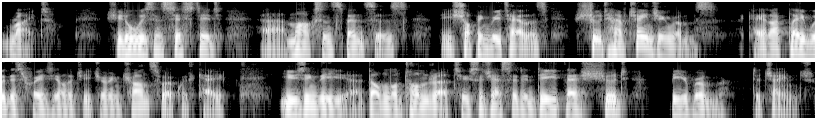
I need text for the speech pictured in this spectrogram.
right. She'd always insisted uh, Marks and Spencer's the shopping retailers should have changing rooms. Okay, and I played with this phraseology during trance work with Kay, using the uh, double entendre to suggest that indeed there should be room to change.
